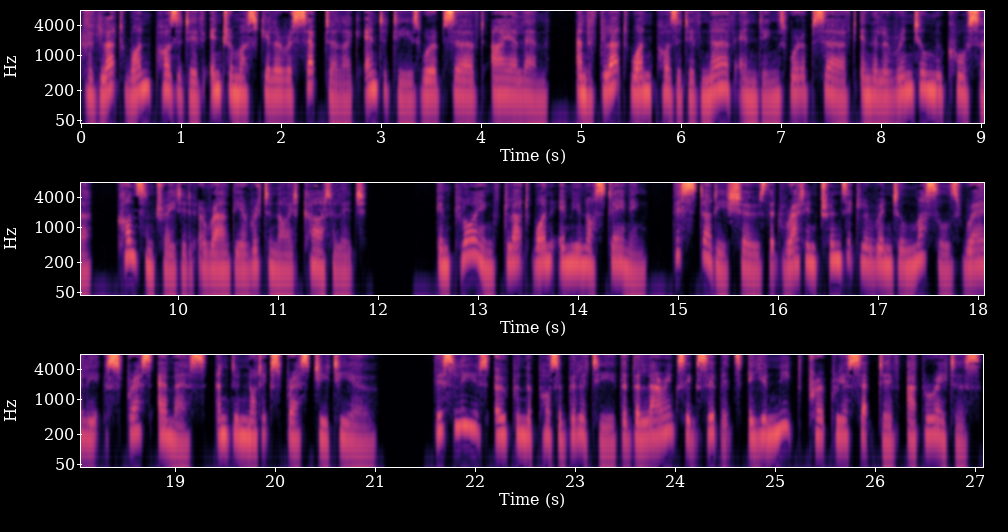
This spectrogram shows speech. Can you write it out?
VGLUT1 positive intramuscular receptor like entities were observed ILM, and VGLUT1 positive nerve endings were observed in the laryngeal mucosa, concentrated around the arytenoid cartilage. Employing VGLUT1 immunostaining, this study shows that rat intrinsic laryngeal muscles rarely express MS and do not express GTO. This leaves open the possibility that the larynx exhibits a unique proprioceptive apparatus.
